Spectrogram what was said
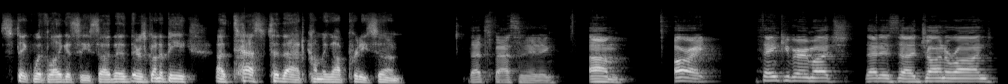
stick with legacy. So th- there's going to be a test to that coming up pretty soon. That's fascinating. Um, all right, thank you very much. That is uh, John Ourand.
